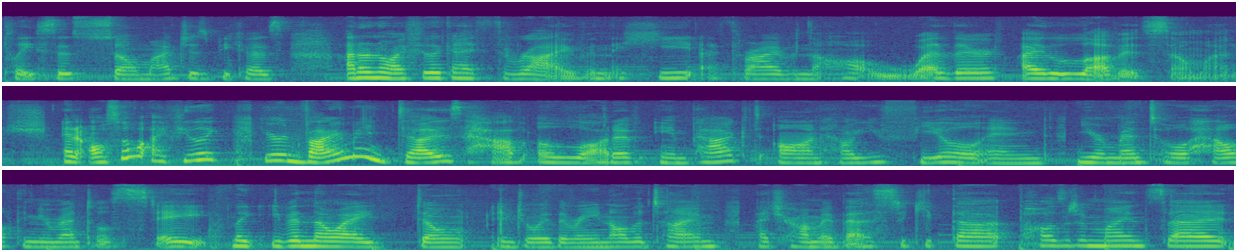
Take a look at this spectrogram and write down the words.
places so much is because I don't know, I feel like I thrive in the heat, I thrive in the hot weather. I love it so much. And also I feel like your environment does have a lot of impact on how you feel and your mental health and your mental state. Like even though I don't enjoy the rain all the time, I try my best to keep that positive mindset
